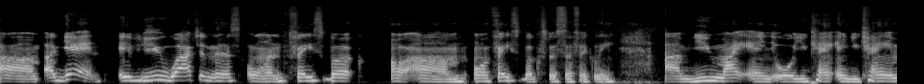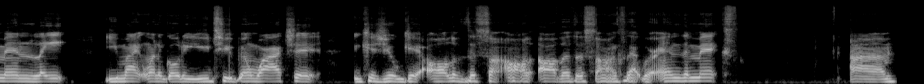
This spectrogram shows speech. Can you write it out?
Um, again, if you watching this on Facebook or um on Facebook specifically, um you might and or you can't and you came in late, you might want to go to YouTube and watch it because you'll get all of the song all, all of the songs that were in the mix. Um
